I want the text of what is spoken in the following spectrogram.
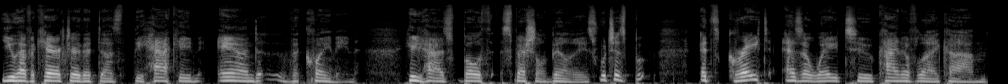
you have a character that does the hacking and the cleaning. He has both special abilities, which is it's great as a way to kind of like um,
